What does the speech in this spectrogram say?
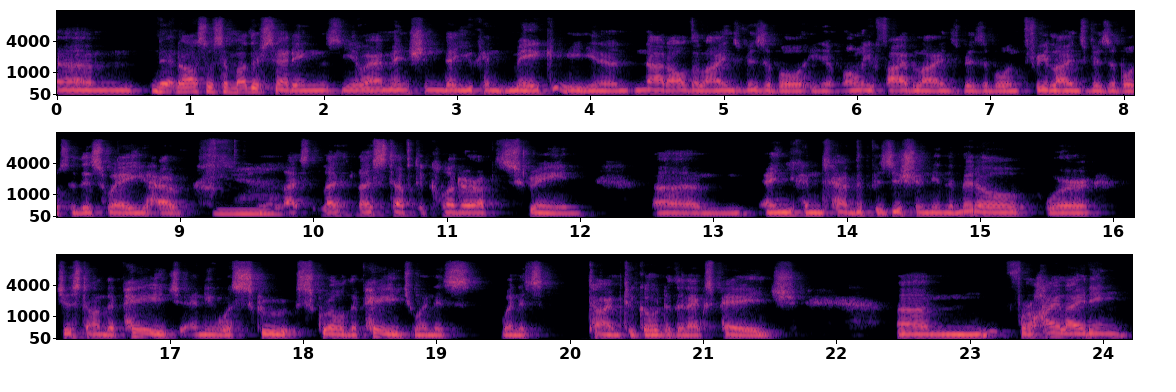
um, and also some other settings. You know, I mentioned that you can make you know not all the lines visible. You know, only five lines visible and three lines visible. So this way you have yeah. you know, less, less less stuff to clutter up the screen, um, and you can have the position in the middle or just on the page, and you will screw, scroll the page when it's when it's time to go to the next page. Um, for highlighting,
